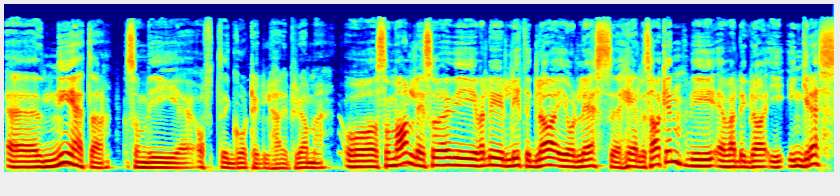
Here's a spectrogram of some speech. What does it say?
eh, nyheter, som vi eh, ofte går til her i programmet. Og som vanlig så er vi veldig lite glad i å lese hele saken. Vi er veldig glad i ingress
